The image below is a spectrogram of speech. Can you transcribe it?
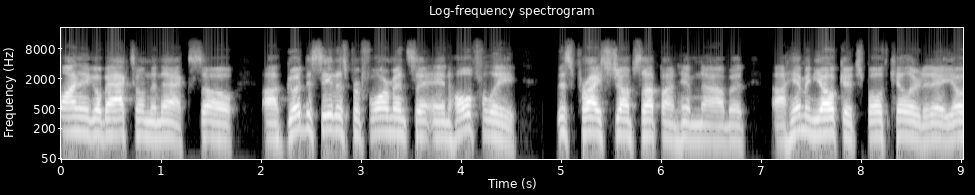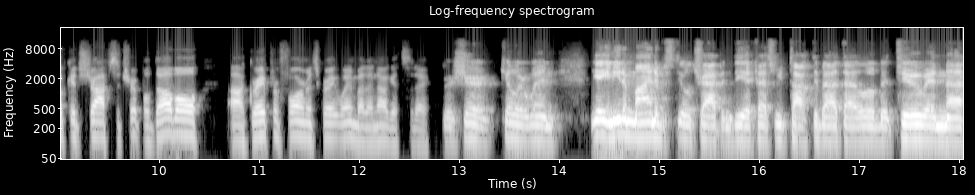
wanting to go back to him the next. So uh, good to see this performance, and hopefully this price jumps up on him now. But uh, him and Jokic both killer today. Jokic drops a triple double. Uh, great performance, great win by the Nuggets today. For sure, killer win. Yeah, you need a mind of steel trap in DFS. We talked about that a little bit too, and uh,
